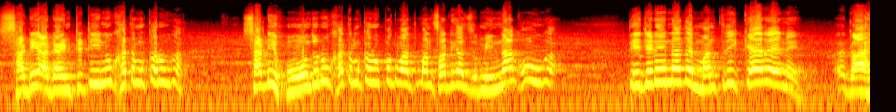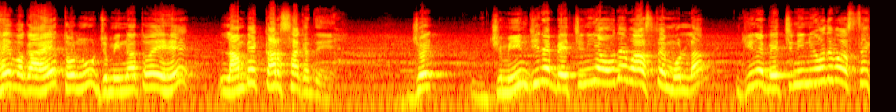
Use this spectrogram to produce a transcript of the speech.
ਸਾਡੀ ਆਇਡੈਂਟੀਟੀ ਨੂੰ ਖਤਮ ਕਰੂਗਾ। ਸਾਡੀ ਹੋਂਦ ਨੂੰ ਖਤਮ ਕਰੂ, ਭਗਵੰਤ ਮਾਨ ਸਾਡੀਆਂ ਜ਼ਮੀਨਾਂ ਖੋਊਗਾ। ਤੇ ਜਿਹੜੇ ਇਹਨਾਂ ਦੇ ਮੰਤਰੀ ਕਹਿ ਰਹੇ ਨੇ ਗਾਹੇ ਵਗਾਹੇ ਤੁਹਾਨੂੰ ਜ਼ਮੀਨਾਂ ਤੋਂ ਇਹ ਲਾਂਬੇ ਕਰ ਸਕਦੇ ਆ। ਜੋ ਜ਼ਮੀਨ ਜਿਹਨੇ ਵੇਚਣੀ ਆ, ਉਹਦੇ ਵਾਸਤੇ ਮੁੱਲ ਆ। ਜਿਹਨੇ ਵੇਚਣੀ ਨਹੀਂ, ਉਹਦੇ ਵਾਸਤੇ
